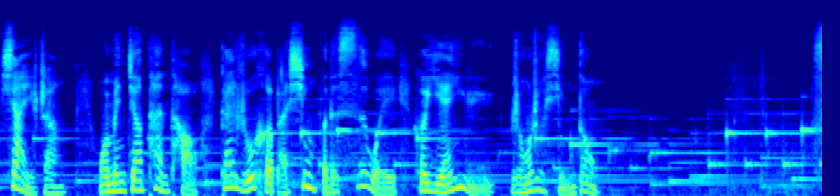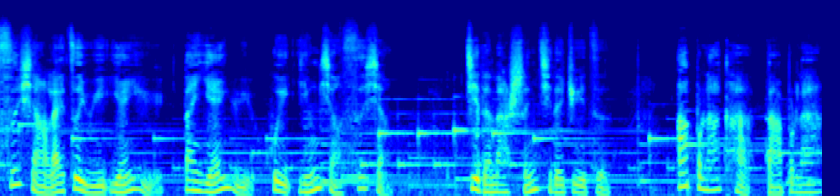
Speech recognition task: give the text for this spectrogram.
下一章。我们将探讨该如何把幸福的思维和言语融入行动。思想来自于言语，但言语会影响思想。记得那神奇的句子：“阿布拉卡达布拉，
